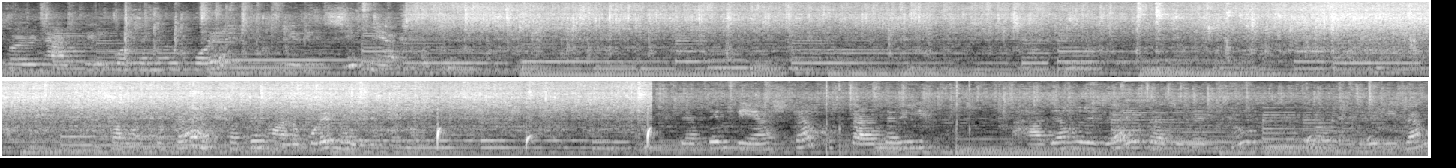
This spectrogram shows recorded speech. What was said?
এবার নারকেল কোচানোর উপরে দিয়ে দিচ্ছি পেঁয়াজ। কুচি করে ভেজে নেব। যাতে পেঁয়াজটা তাড়াতাড়ি ভাজা হয়ে যায়, তার জন্য একটু লবণ দিলাম।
